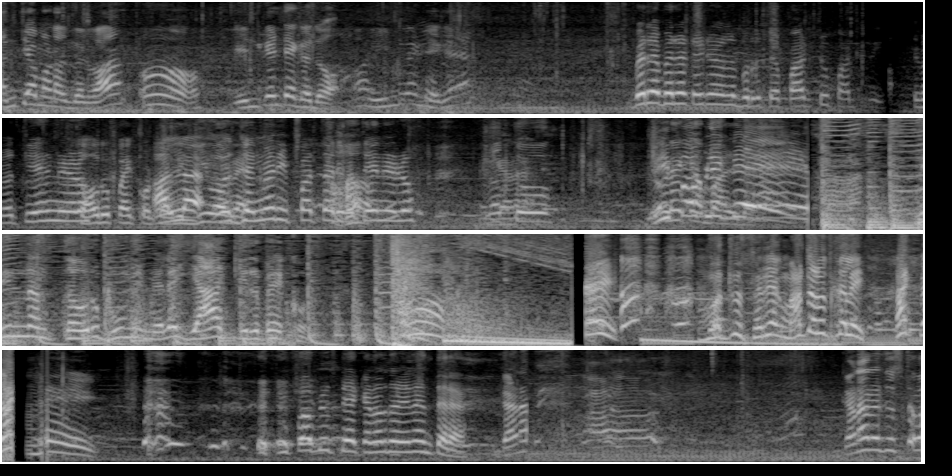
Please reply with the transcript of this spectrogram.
ಅಂತ್ಯ ಮಾಡೋದು ಬೇಡವಾ ಎಂಟು ಗಂಟೆಗೆ ಅದು ಎಂಟು ಗಂಟೆಗೆ ಬೇರೆ ಬೇರೆ ಟೈಟಲ್ ಅಲ್ಲಿ ಬರುತ್ತೆ ಪಾರ್ಟ್ ಟು ಪಾರ್ಟ್ ತ್ರೀ ಇವತ್ತೇನು ಹೇಳು? ಸಾವಿರ ರೂಪಾಯಿ ಕೊಟ್ಟು ಅಲ್ಲ ಇವತ್ತು ಜನವರಿ ಇಪ್ಪತ್ತಾರು ಇವತ್ತೇನು ಹೇಳು? ಇವತ್ತು ರಿಪಬ್ಲಿಕ್ ಡೇ ನಿನ್ನಂತವ್ರು ಭೂಮಿ ಮೇಲೆ ಯಾಕಿರ್ಬೇಕು? ಮೊದಲು ಸರಿಯಾಗಿ ಮಾತಾಡೋದ್ ಕಲಿ. ರಿಪಬ್ಲಿಕ್ ಡೇ ಕನ್ನಡದ ಏನಂತಾರೆ ಗಣ ಗಣರಾಜ್ಯೋತ್ಸವ?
